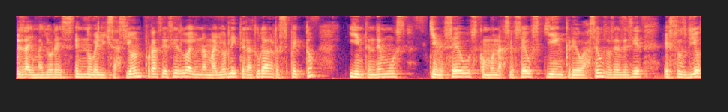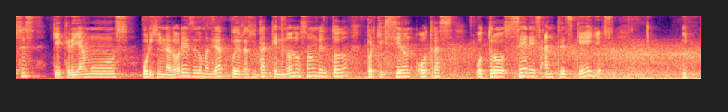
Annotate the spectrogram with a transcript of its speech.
pues hay mayores en novelización, por así decirlo, hay una mayor literatura al respecto y entendemos quién es Zeus, cómo nació Zeus, quién creó a Zeus, es decir, estos dioses que creíamos originadores de la humanidad, pues resulta que no lo son del todo porque hicieron otras, otros seres antes que ellos. Y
